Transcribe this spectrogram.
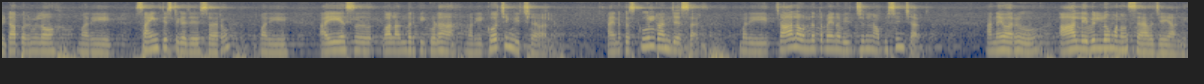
పిఠాపురంలో మరి సైంటిస్ట్గా చేశారు. మరి ఐఏఎస్ వాళ్ళందరికీ కూడా మరి కోచింగ్ ఇచ్చేవాళ్ళు. ఆయన ఒక స్కూల్ రన్ చేశారు. మరి చాలా ఉన్నతమైన విద్యలను అభ్యసించారు. అనేవారు ఆ లెవెల్లో మనం సేవ చేయాలి.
